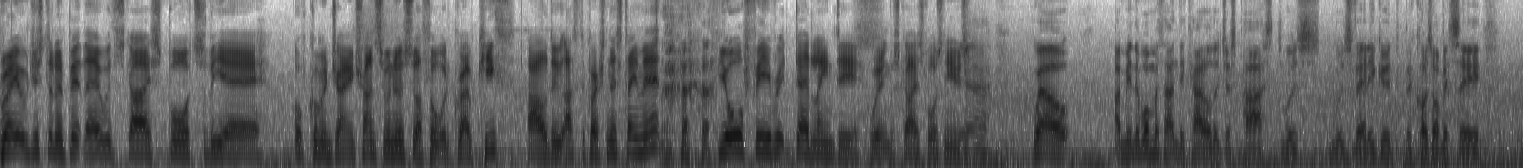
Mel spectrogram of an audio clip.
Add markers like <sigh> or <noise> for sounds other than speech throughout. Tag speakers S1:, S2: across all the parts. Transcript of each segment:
S1: Right, we've just done a bit there with Sky Sports for the uh, upcoming January transfer window, so I thought we'd grab Keith. I'll do ask the question this time, mate. <laughs> your favourite deadline day working for Sky Sports News?
S2: Yeah. Well, I mean, the one with Andy Carroll that just passed was was very good because obviously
